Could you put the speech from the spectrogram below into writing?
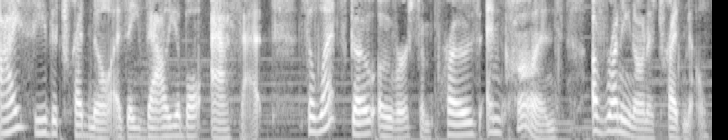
I see the treadmill as a valuable asset. So let's go over some pros and cons of running on a treadmill.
